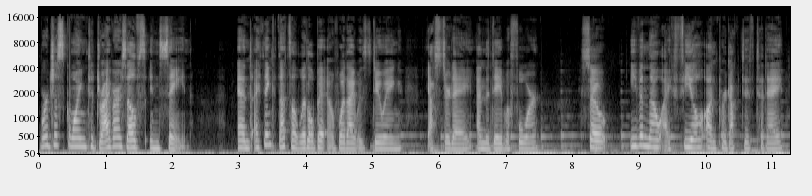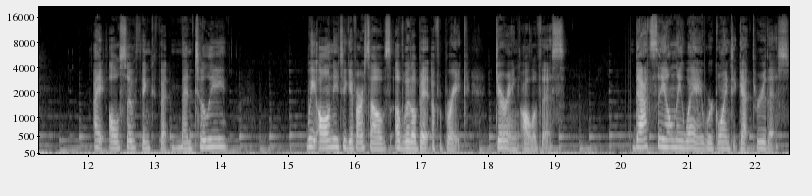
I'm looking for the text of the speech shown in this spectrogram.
we're just going to drive ourselves insane. And I think that's a little bit of what I was doing yesterday and the day before. So, even though I feel unproductive today, I also think that mentally, we all need to give ourselves a little bit of a break during all of this. That's the only way we're going to get through this.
